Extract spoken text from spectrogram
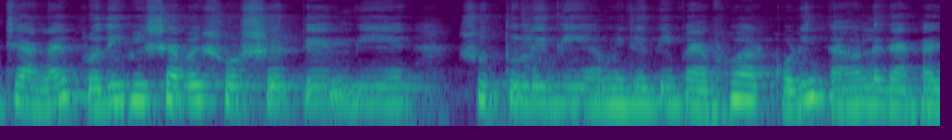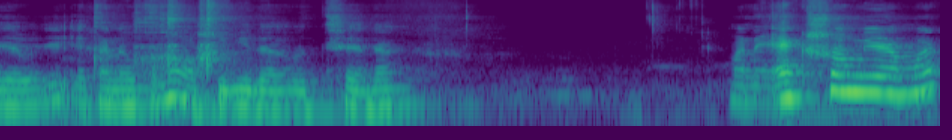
জ্বালাই, প্রদীপ হিসাবে সর্ষের তেল দিয়ে সুতুলি দিয়ে আমি যদি ব্যবহার করি, তাহলে দেখা যাবে যে এখানেও কোনো অসুবিধা হচ্ছে না। মানে একসঙ্গে আমার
